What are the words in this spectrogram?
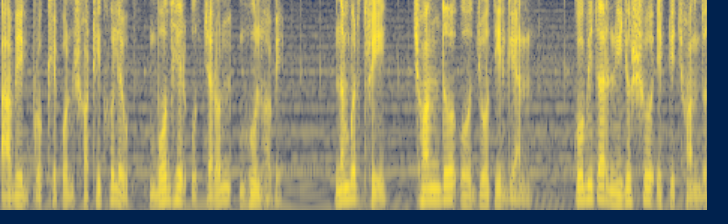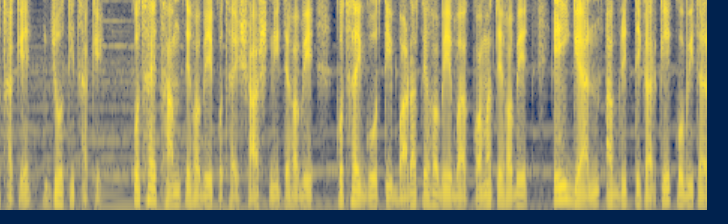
আবেগ প্রক্ষেপণ সঠিক হলেও বোধের উচ্চারণ ভুল হবে। নম্বর থ্রি, ছন্দ ও জ্যোতির জ্ঞান কবিতার নিজস্ব একটি ছন্দ থাকে, জ্যোতি থাকে। কোথায় থামতে হবে, কোথায় শ্বাস নিতে হবে, কোথায় গতি বাড়াতে হবে বা কমাতে হবে, এই জ্ঞান আবৃত্তিকারকে কবিতার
